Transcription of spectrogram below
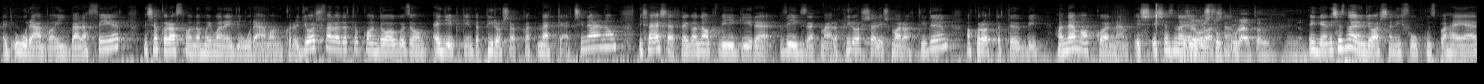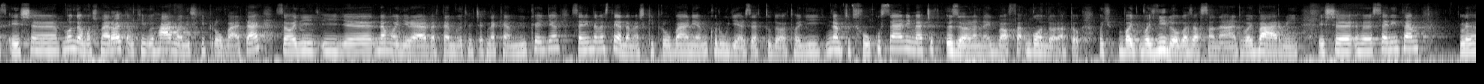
egy órába így belefér, és akkor azt mondom, hogy van egy órám, amikor a gyors feladatokon dolgozom, egyébként a pirosakat meg kell csinálnom, és ha esetleg a nap végére végzek már a pirossal, és maradt időm, akkor ott a többi. Ha nem, akkor nem. És, és ez, ez nagyon jó gyorsan. struktúráltan igen. Igen, és ez nagyon gyorsan így fókuszba helyez, és mondom, most már rajtam kívül hárman is kipróbálták, szóval hogy így, így nem annyira elvetemült, hogy csak nekem működjön. Szerintem ezt érdemes kipróbálni, amikor úgy érzed, tudod, hogy így nem tudsz fókuszálni, mert csak özöllenek be a gondolatok, hogy, vagy, vagy villog az aszanád, vagy bármi. És szerintem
